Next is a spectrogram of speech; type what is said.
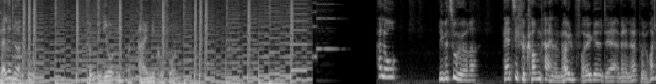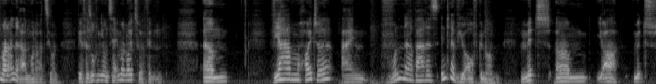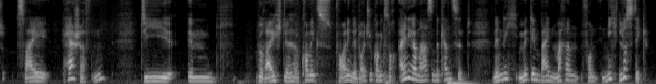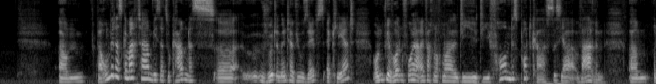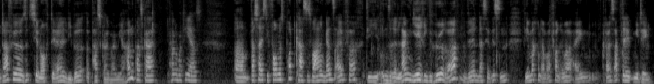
Welle Nerdpool. Fünf Idioten und ein Mikrofon. Hallo, liebe Zuhörer. Herzlich willkommen bei einer neuen Folge der Welle Nerdpool. Heute mal eine andere Anmoderation. Wir versuchen hier uns ja immer neu zu erfinden. Ähm, wir haben heute ein wunderbares Interview aufgenommen mit, ähm, ja, mit zwei Herrschaften, die im Bereich der Comics, vor allen Dingen der deutschen Comics, doch einigermaßen bekannt sind. Nämlich mit den beiden Machern von Nicht Lustig. Ähm, warum wir das gemacht haben, wie es dazu kam, das äh, wird im Interview selbst erklärt. Und wir wollten vorher einfach nochmal die, die Form des Podcasts ja wahren. Ähm, und dafür sitzt hier noch der liebe Pascal bei mir. Hallo Pascal. Hallo Matthias. Ähm, was heißt die Form des Podcasts? waren ganz einfach. Die, unsere langjährigen Hörer werden das ja wissen. Wir machen am Anfang immer ein kleines Update-Meeting.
